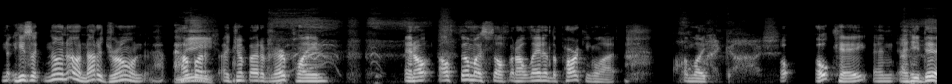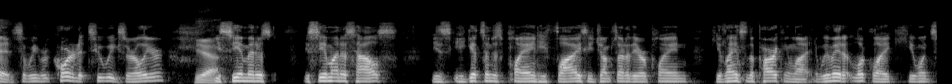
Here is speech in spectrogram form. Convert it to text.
He's like, "No, no, not a drone. How Me. about I jump out of an airplane and I'll I'll film myself and I'll land in the parking lot." Oh I'm oh like, my gosh. Oh, okay, and and he did. So we recorded it two weeks earlier. Yeah. You see him in his you see him on his house. He's, he gets in his plane, he flies, he jumps out of the airplane, he lands in the parking lot, and we made it look like he went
